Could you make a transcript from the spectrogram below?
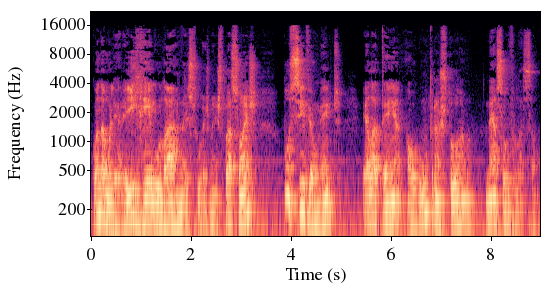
Quando a mulher é irregular nas suas menstruações, possivelmente ela tenha algum transtorno nessa ovulação.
